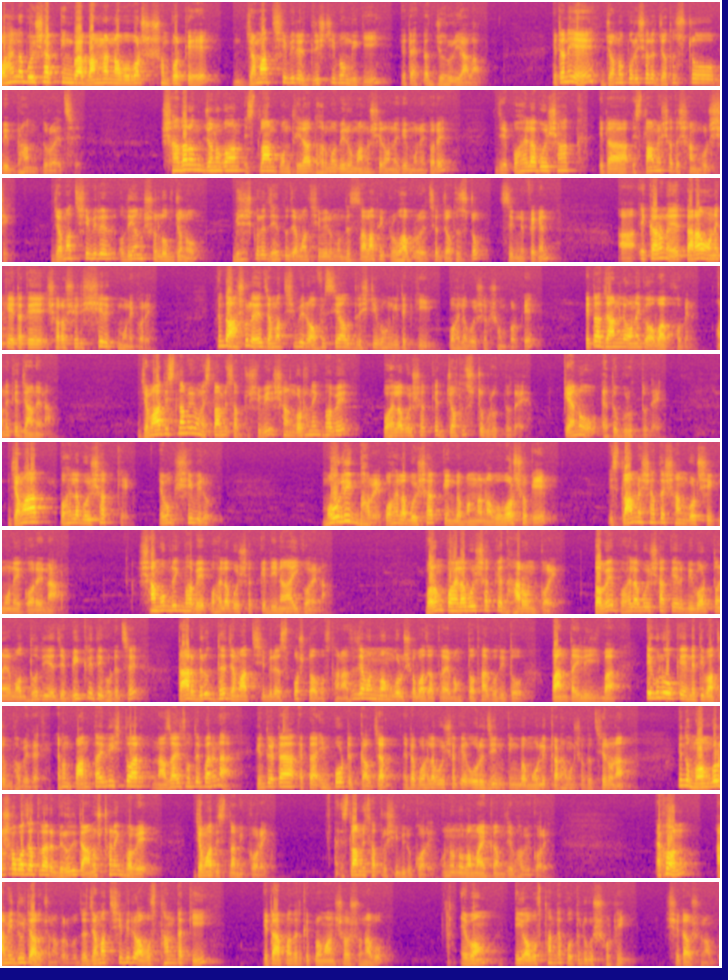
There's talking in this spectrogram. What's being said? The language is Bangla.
পহেলা বৈশাখ কিংবা বাংলা নববর্ষ সম্পর্কে জামাত শিবিরের দৃষ্টিভঙ্গি কি? এটা একটা জরুরি আলাপ। এটা নিয়ে জনপরিসরে যথেষ্ট বিভ্রান্ত রয়েছে। সাধারণ জনগণ, ইসলামপন্থীরা ধর্মবিরু মানুষের অনেকে মনে করে যে পহেলা বৈশাখ এটা ইসলামের সাথে সাংঘর্ষিক। জামাত শিবিরের অধিকাংশ লোকজনও, বিশেষ করে যেহেতু জামাত শিবিরের মধ্যে সালাফি প্রভাব রয়েছে, যথেষ্ট সিগনিফিক্যান্ট এ কারণে তারা অনেকে এটাকে সরাসরি শিরক মনে করে। কিন্তু আসলে জামাত শিবির অফিসিয়াল দৃষ্টিভঙ্গিটা কি পহেলা বৈশাখ সম্পর্কে, এটা জানলে অনেকে অবাক হবেন, অনেকে জানে না। জামাত ইসলাম এবং ইসলামী ছাত্র শিবির সাংগঠনিকভাবে পহেলা বৈশাখকে যথেষ্ট গুরুত্ব দেয়। কেন এত গুরুত্ব দেয়? জামাত পহেলা বৈশাখকে এবং শিবিরও মৌলিকভাবে পহেলা বৈশাখ কিংবা বাংলা নববর্ষকে ইসলামের সাথে সাংঘর্ষিক মনে করে না। সামগ্রিকভাবে পহেলা বৈশাখকে ডিনাই করে না। বরং পহেলা বৈশাখকে ধারণ করে। তবে পহেলা বৈশাখের বিবর্তনের মধ্য দিয়ে যে বিকৃতি ঘটেছে, তার বিরুদ্ধে জামাত শিবিরের স্পষ্ট অবস্থান আছে। যেমন মঙ্গল শোভাযাত্রা এবং তথাকথিত পান্তাইলিশ বা এগুলোকে নেতিবাচকভাবে দেখে। এখন পান্তাইলিশ তো আর নাজায়জ হতে পারে না, কিন্তু এটা একটা ইম্পোর্টেড কালচার এটা পহেলা বৈশাখের অরিজিন কিংবা মৌলিক কাঠামোর সাথে ছিল না। কিন্তু মঙ্গল শোভাযাত্রার বিরোধিতা আনুষ্ঠানিকভাবে জামাত ইসলামী করে। ইসলামী ছাত্র শিবিরও করে অন্য ওলামা একরাম যেভাবে করে। এখন আমি দুইটা আলোচনা করব, যে জামাত শিবিরের অবস্থানটা কি, এটা আপনাদেরকে প্রমাণ সহ শোনাবো এবং এই অবস্থানটা কতটুকু সঠিক সেটাও শোনাবো।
